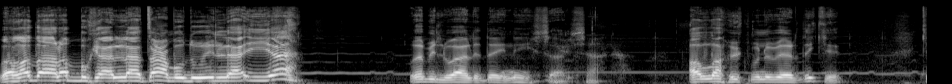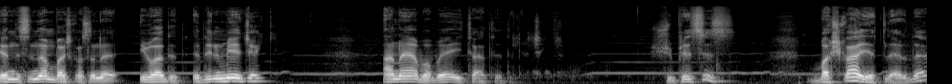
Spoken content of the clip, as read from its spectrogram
Ve gada rabbuke alla ta'budu illa iyyah ve bil valideyni ihsan. Allah hükmünü verdi ki kendisinden başkasına ibadet edilmeyecek. Anaya babaya itaat edilecek. Şüphesiz başka ayetlerde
